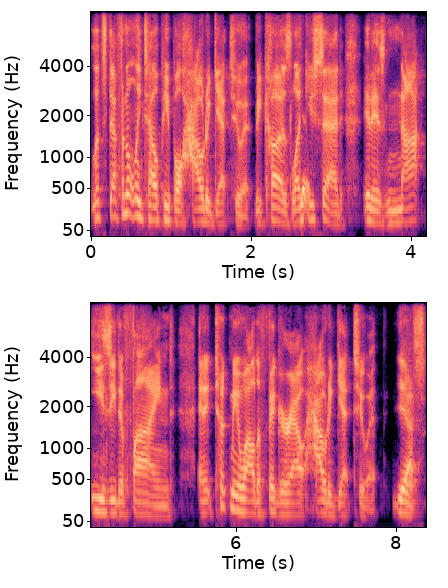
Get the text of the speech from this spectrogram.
Let's definitely tell people how to get to it because, like yeah. you said, it is not easy to find, and it took me a while to figure out how to get to it. Yes,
